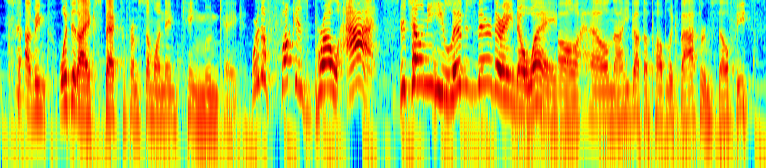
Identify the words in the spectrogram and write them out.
I mean, what did I expect from someone named King Mooncake? Where the fuck is bro at? You're telling me he lives there? There ain't no way. Oh, hell nah. He got the public bathroom selfies.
